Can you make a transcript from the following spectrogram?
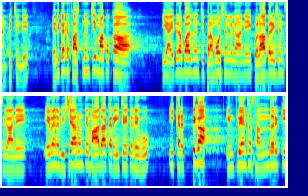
అనిపించింది. ఎందుకంటే ఫస్ట్ నుంచి మాకు ఒక ఈ హైదరాబాద్ నుంచి ప్రమోషన్లు కానీ కొలాబరేషన్స్ కానీ ఏమైనా విషయాలు ఉంటే మా దాకా రీచ్ అయితలేవు ఈ కరెక్ట్గా ఇన్ఫ్లుయెన్సర్స్ అందరికీ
